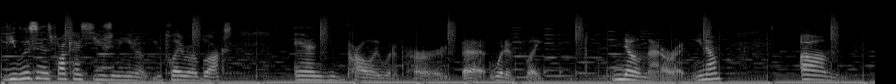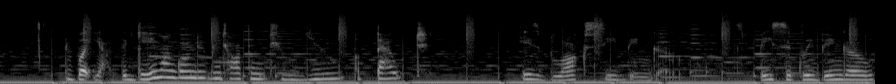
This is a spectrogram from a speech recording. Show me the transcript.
if you listen to this podcast, usually you know you play Roblox, and you probably would have heard, uh, would have like known that already, you know. Um, but yeah, the game I'm going to be talking to you about is Bloxy Bingo. It's basically bingo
